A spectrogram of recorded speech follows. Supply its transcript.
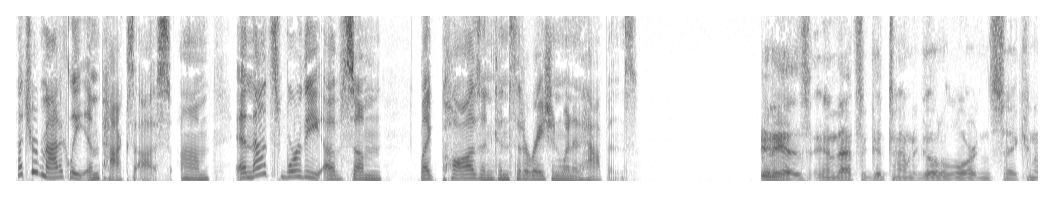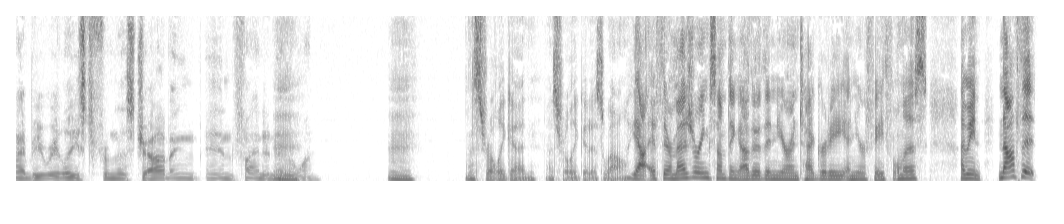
that dramatically impacts us. Um, and that's worthy of some like pause and consideration when it happens It is, and that's a good time to go to the Lord and say, "Can I be released from this job and and find another one?" That's really good. That's really good as well. Yeah, if they're measuring something other than your integrity and your faithfulness, I mean, not that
